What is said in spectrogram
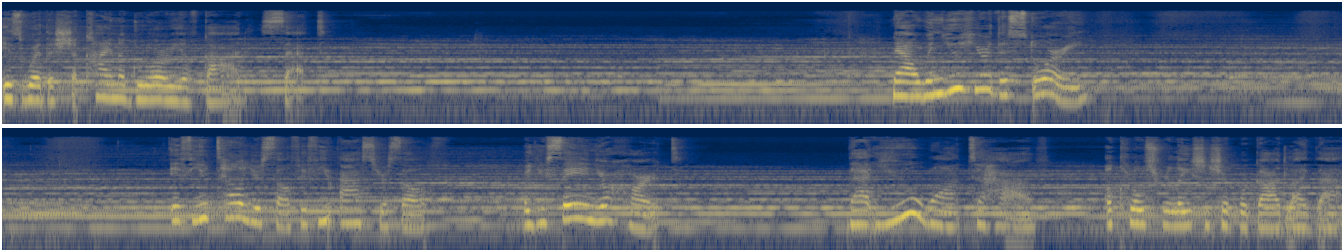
is where the Shekinah glory of God sat. Now, when you hear this story, if you tell yourself, if you ask yourself, or you say in your heart that you want to have a close relationship with God like that,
